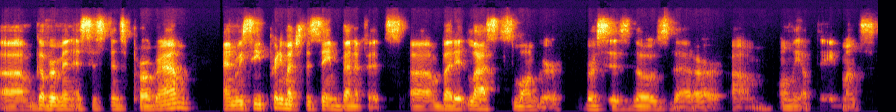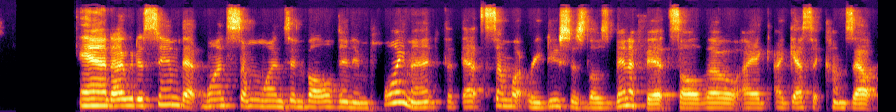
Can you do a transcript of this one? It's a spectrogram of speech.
um, government assistance program and receive pretty much the same benefits, um, but it lasts longer versus those that are um, only up to eight months. And I would assume that once someone's involved in employment, that that somewhat reduces those benefits, although I, I guess it comes out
